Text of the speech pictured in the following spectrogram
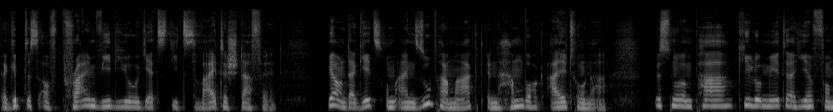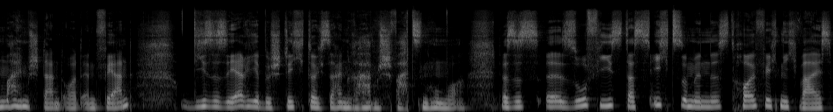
Da gibt es auf Prime Video jetzt die zweite Staffel. Ja, und da geht es um einen Supermarkt in Hamburg-Altona. Ist nur ein paar Kilometer hier von meinem Standort entfernt. Diese Serie besticht durch seinen rabenschwarzen Humor. Das ist äh, so fies, dass ich zumindest häufig nicht weiß,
